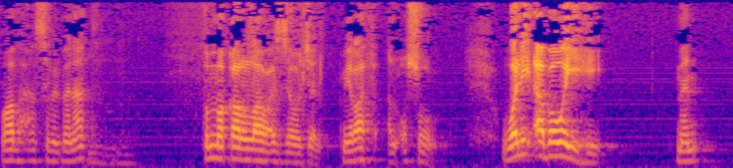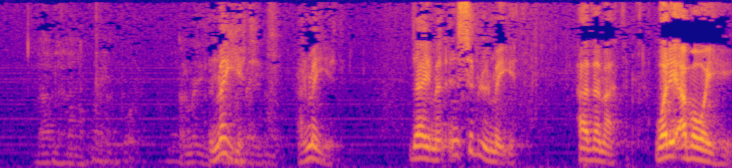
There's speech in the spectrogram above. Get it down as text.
واضح نصيب البنات؟ ثم قال الله عز وجل ميراث الأصول. ولأبويه من؟ الميت الميت. دائما انسب للميت هذا مات. ولأبويه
